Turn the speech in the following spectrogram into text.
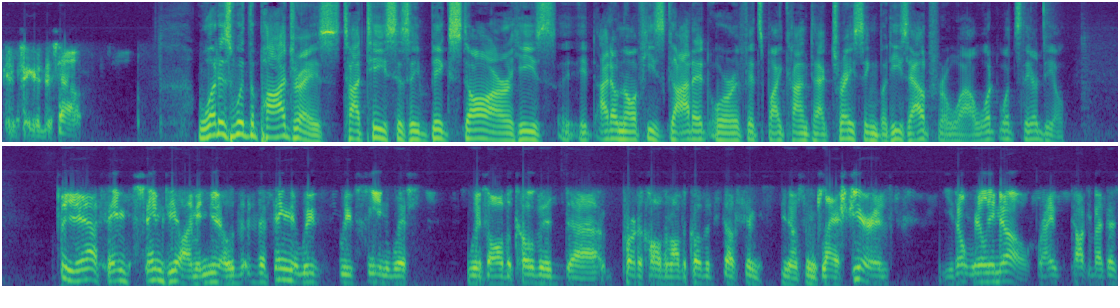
can figure this out. What is with the Padres? Tatis is a big star. He's it, I don't know if he's got it or if it's by contact tracing, but he's out for a while. What what's their deal? Yeah, same same deal. I mean, you know, the, the thing that we've we've seen with with all the COVID uh, protocols and all the COVID stuff since you know since last year is you don't really know, right? We talked about this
